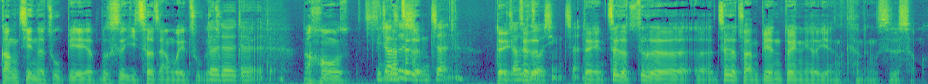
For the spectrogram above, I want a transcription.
刚进的组别也不是以策展为主的，对对对对对，然后比较是行政。对这个对这个这个呃这个转变对你而言可能是什么？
